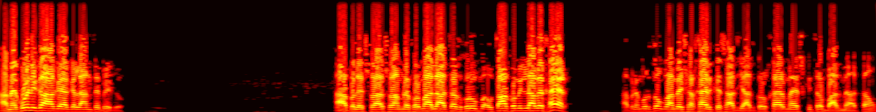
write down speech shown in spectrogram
ہمیں کوئی نہیں کہا گیا کہ لانتے بھیجو۔ آپ علیہ السلام نے فرمایا، لا تذکرو اتاکم اللہ بخیر۔ اپنے مردوں کو ہمیشہ خیر کے ساتھ یاد کرو۔ خیر میں اس کی طرف بعد میں آتا ہوں۔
